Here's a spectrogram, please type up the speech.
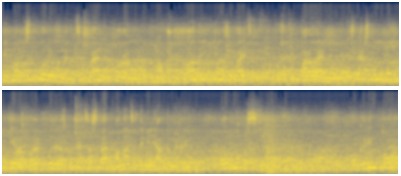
під новостворюваним центральним органом виконавчої влади, який називається по суті паралельним міністерством, який буде розпоряджатися 112 мільярдами гривень. Одноосібно. Окрім того,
